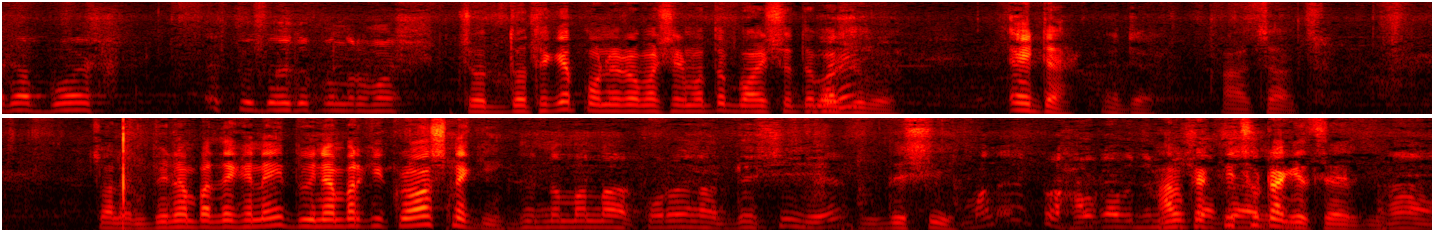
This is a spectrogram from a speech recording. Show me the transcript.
এটা বয়স মাস। চোদ্দ থেকে পনেরো মাসের মতো বয়স হতে পারে? এইটা? এটা আচ্ছা আচ্ছা। চলেন দুই নাম্বার দেখে নেই। দুই নাম্বার কি ক্রস নাকি? দুই নম্বর না করে না দেশি এ, দেশি। মানে একটু হালকা হালকা কিছুটা গেছে আর কি। হ্যাঁ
